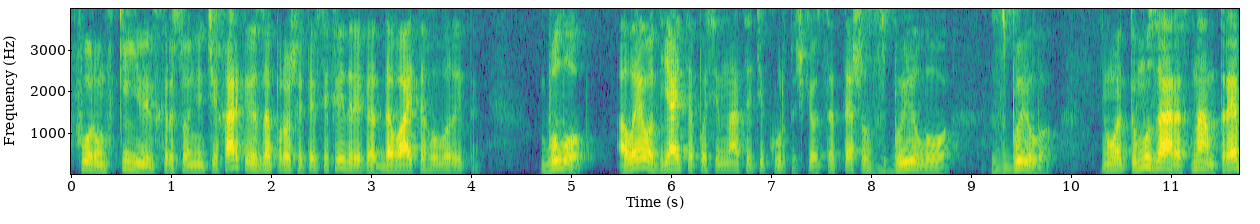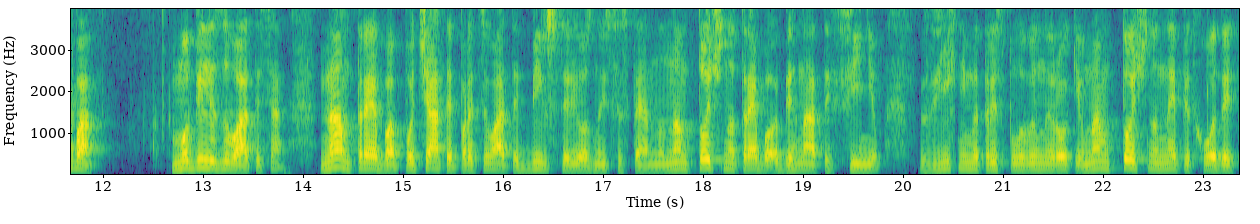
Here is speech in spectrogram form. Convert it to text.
форум в Києві, в Херсоні чи Харкові, запрошуйте всіх лідерів, кажуть, давайте говорити. Було б. Але от яйця по 17 курточки, оце те, що збило. Збило. От, тому зараз нам треба мобілізуватися. Нам треба почати працювати більш серйозно і системно. Нам точно треба обігнати фінів з їхніми 3,5 років. Нам точно не підходить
